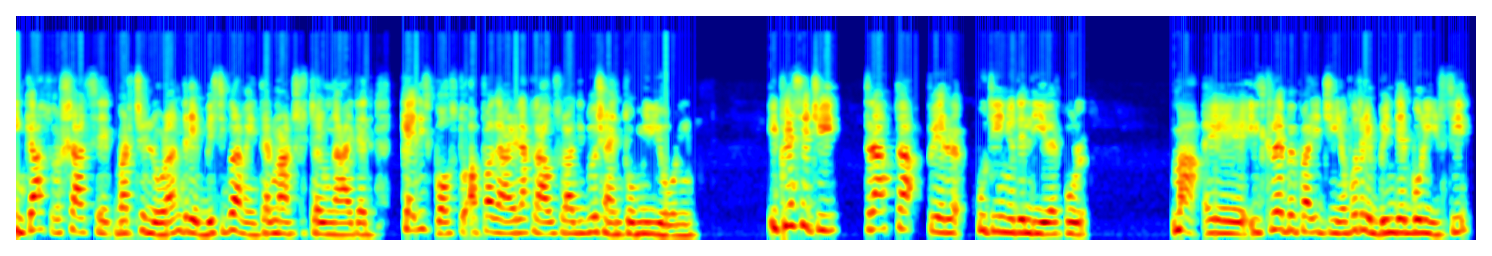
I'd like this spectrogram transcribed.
in caso lasciasse Barcellona andrebbe sicuramente al Manchester United, che è disposto a pagare la clausola di 200 milioni. Il PSG tratta per Coutinho del Liverpool, ma eh, il club parigino potrebbe indebolirsi,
